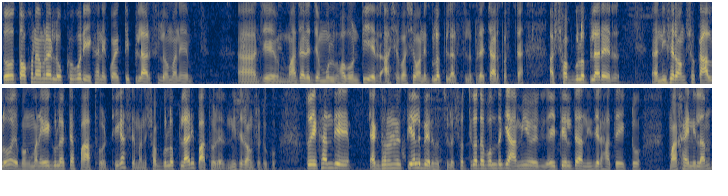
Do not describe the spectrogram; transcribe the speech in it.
তো তখন আমরা লক্ষ্য করি এখানে কয়েকটি পিলার ছিল মানে যে মাজারের যে মূল ভবনটি, এর আশেপাশে অনেকগুলো পিলার ছিল, প্রায় চার পাঁচটা। আর সবগুলো পিলারের নিচের অংশ কালো এবং মানে এগুলো একটা পাথর, ঠিক আছে? মানে সবগুলো প্লেয়ারই পাথরের নিচের অংশটুকু। তো এখান দিয়ে এক ধরনের তেল বের হচ্ছিল। সত্যি কথা বলতে কি এই- এই তেলটা নিজের হাতে একটু মাখায় নিলাম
